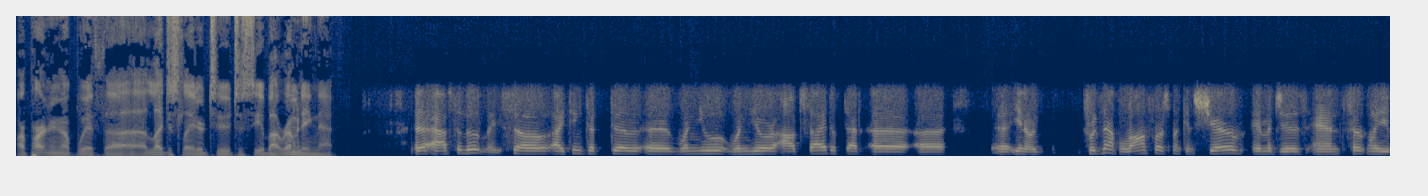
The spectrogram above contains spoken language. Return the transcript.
are partnering up with a legislator to to see about remedying that. Uh, absolutely. So I think that uh, uh, when you when you're outside of that, uh, uh, uh, you know, for example, law enforcement can share images and certainly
